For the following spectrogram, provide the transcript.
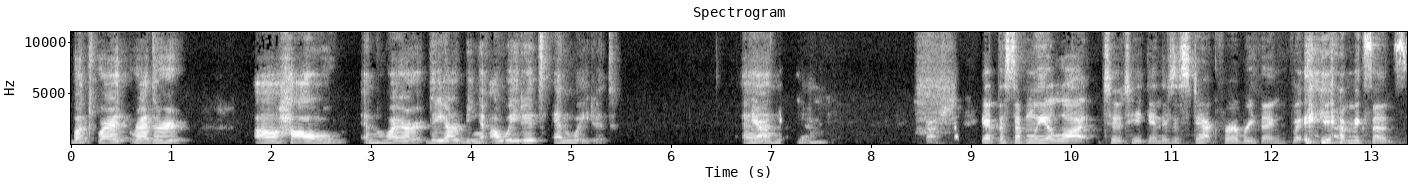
but where, rather uh, how and where they are being awaited and waited. And, yeah. yeah. Gosh. Yep, that's definitely a lot to take in. There's a stack for everything, but yeah, it makes sense.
